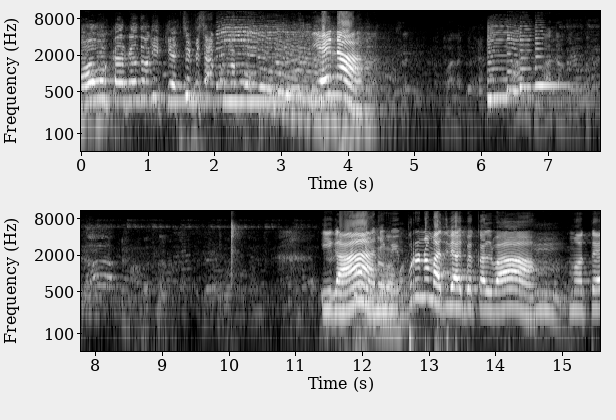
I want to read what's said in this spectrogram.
ಹೋಗಿ ಕರ್ಕೊಂಡೋಗಿ ಕೆಚ್ಚಿ ಬಿಸಾಕ್ಬಿಡ್ಬೇಕು ಏನ? ಈಗ ನೀವಿಬ್ರು ಮದ್ವೆ ಆಗ್ಬೇಕಲ್ವಾ? ಮತ್ತೆ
